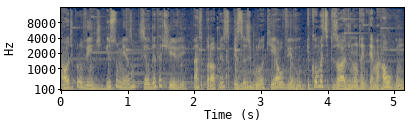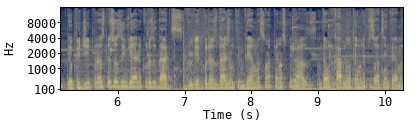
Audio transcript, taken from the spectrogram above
Áudio pro ouvinte, isso mesmo, seu detetive. As próprias pistas de Blue aqui ao vivo. E como esse episódio não tem tema algum, eu pedi para as pessoas enviarem curiosidades, porque curiosidades não tem tema, são apenas curiosas. Então cabe no tema do episódio sem tema.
